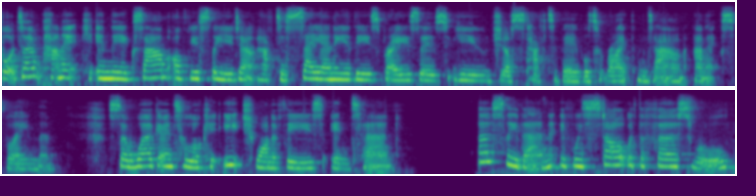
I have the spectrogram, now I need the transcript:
But don't panic in the exam. Obviously, you don't have to say any of these phrases, you just have to be able to write them down and explain them. So, we're going to look at each one of these in turn. Firstly, then, if we start with the first rule,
